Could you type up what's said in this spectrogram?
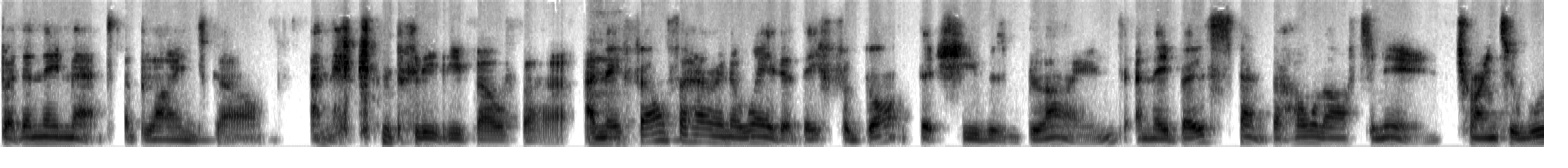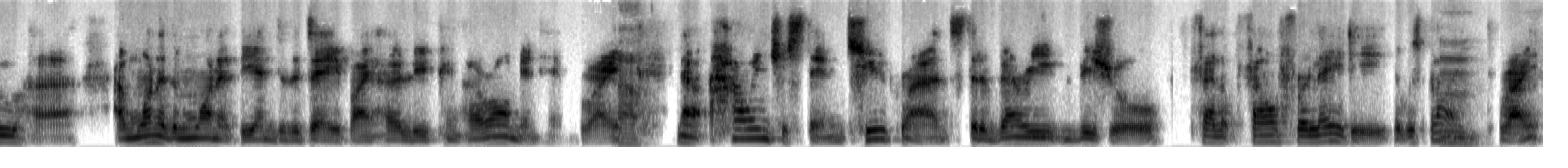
But then they met a blind girl and they completely fell for her. And they hmm. fell for her in a way that they forgot that she was blind. And they both spent the whole afternoon trying to woo her. And one of them won at the end of the day by her looping her arm in him, right? Oh. Now, how interesting. Two grads that are very visual fell, fell for a lady that was blind, mm. right?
